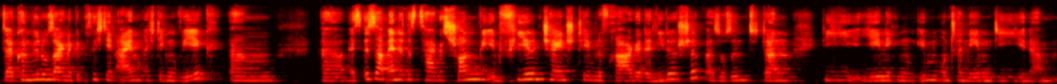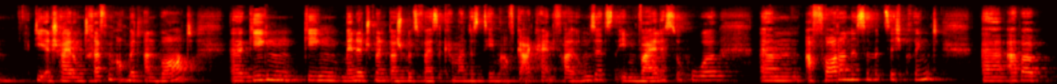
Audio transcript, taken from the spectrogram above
da können wir nur sagen, da gibt es nicht den einen richtigen Weg. Ähm, äh, es ist am Ende des Tages schon wie in vielen Change-Themen eine Frage der Leadership. Also sind dann diejenigen im Unternehmen, die ähm, die Entscheidung treffen, auch mit an Bord. Äh, gegen, gegen Management beispielsweise kann man das Thema auf gar keinen Fall umsetzen, eben weil es so hohe ähm, Erfordernisse mit sich bringt. Äh, aber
